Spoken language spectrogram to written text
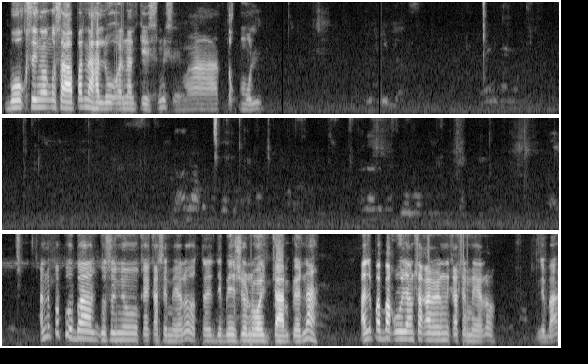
Boxing ang usapan, nahaluan ng chismis eh, mga tukmul. Ano pa po ba gusto nyo kay Casimero? Third Division World Champion na. Ano pa ba kulang sa karir ni Casimero? Di ba?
